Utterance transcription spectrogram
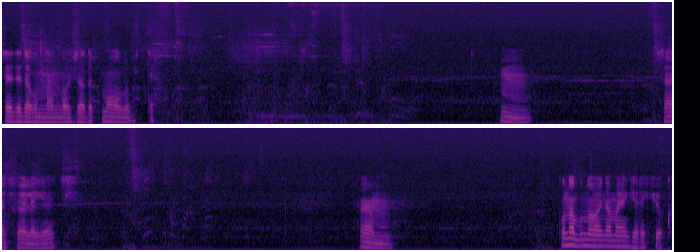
Zed'i de bundan dojladık mı oldu bitti. Hmm. Sen şöyle geç. Hmm. Buna bunu oynamaya gerek yok.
